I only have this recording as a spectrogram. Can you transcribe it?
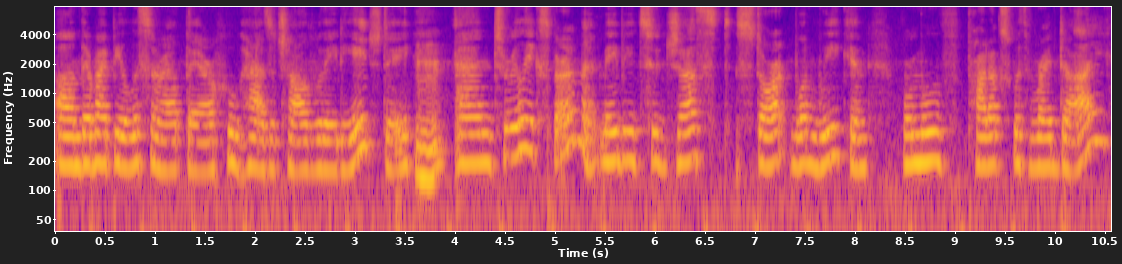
um, there might be a listener out there who has a child with ADHD mm-hmm. and to really experiment, maybe to just start one week and remove products with red dye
